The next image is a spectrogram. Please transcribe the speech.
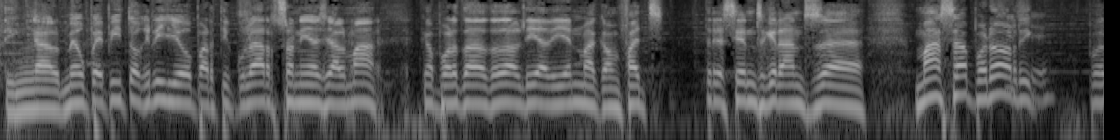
tinc el meu Pepito Grillo particular, Sònia Gelmà, que porta tot el dia dient-me que em faig 300 grans eh, massa, però... Sí, sí. Per...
